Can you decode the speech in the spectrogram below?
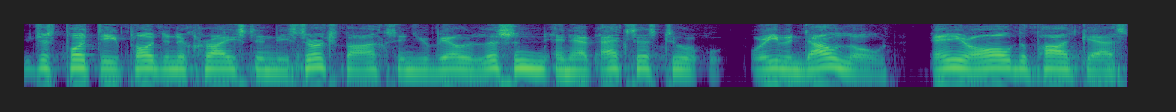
You just put the plugged into Christ in the search box and you'll be able to listen and have access to or even download any or all of the podcasts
